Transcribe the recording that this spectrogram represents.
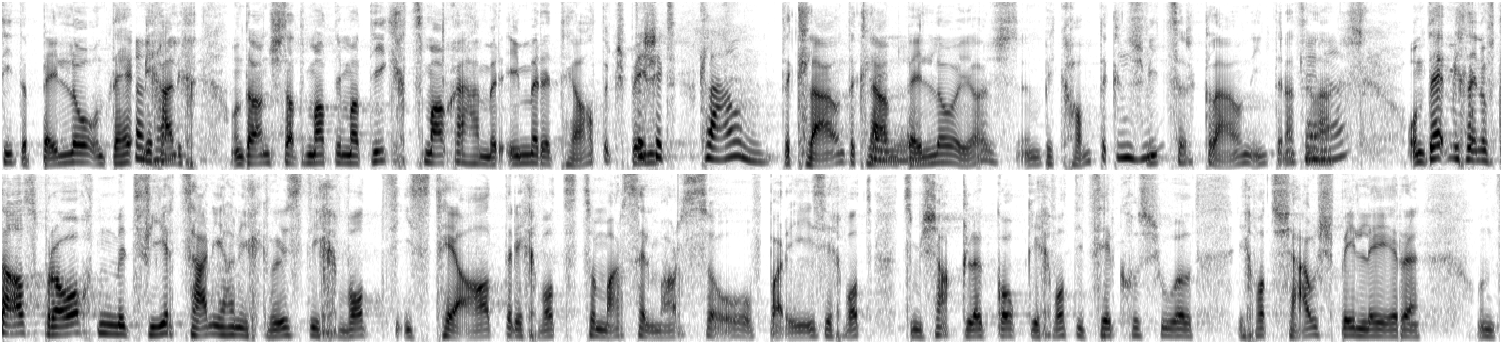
der Bello, und der hat mich eigentlich, und anstatt Mathematik zu machen, haben wir immer ein Theater Das gespielt. ist ein Clown. Der Clown, der Clown Bello. Bello, ja, ist ein bekannter Schweizer Clown, international. Genau. Und der hat mich dann auf das gebracht und mit 14 habe ich gewusst, ich will ins Theater, ich will zum Marcel Marceau auf Paris, ich will zum Jacques Lecoq, ich will die Zirkusschule, ich will Schauspiel lehren. Und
